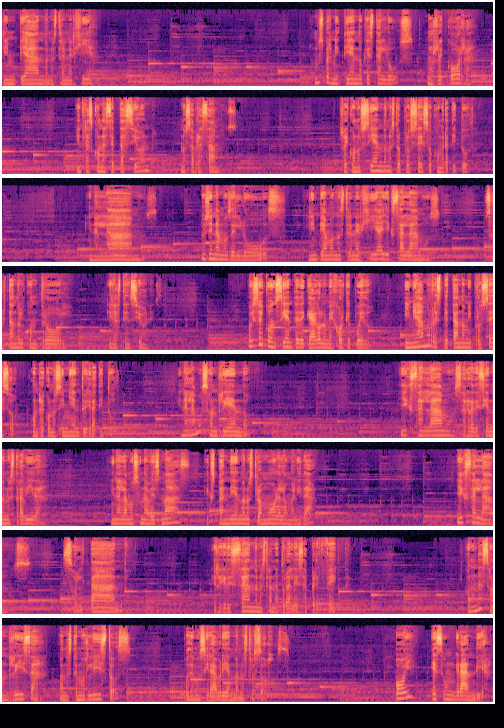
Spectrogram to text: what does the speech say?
limpiando nuestra energía. Vamos permitiendo que esta luz nos recorra mientras con aceptación nos abrazamos, reconociendo nuestro proceso con gratitud. Inhalamos, nos llenamos de luz, limpiamos nuestra energía y exhalamos soltando el control y las tensiones. Hoy soy consciente de que hago lo mejor que puedo y me amo respetando mi proceso con reconocimiento y gratitud. Inhalamos sonriendo y exhalamos agradeciendo nuestra vida. Inhalamos una vez más, expandiendo nuestro amor a la humanidad y exhalamos, soltando y regresando a nuestra naturaleza perfecta. Y con una sonrisa, cuando estemos listos, podemos ir abriendo nuestros ojos. Hoy es un gran día.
